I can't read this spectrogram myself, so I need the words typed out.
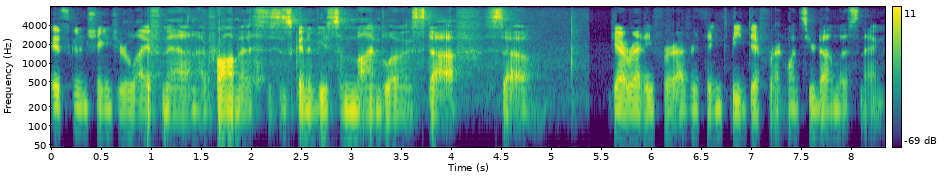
It's going to change your life, man. I promise. This is going to be some mind blowing stuff. So get ready for everything to be different once you're done listening.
